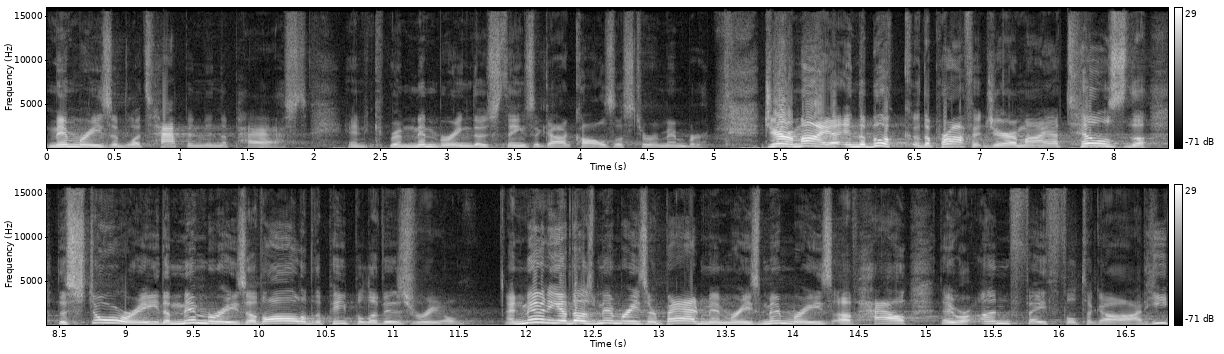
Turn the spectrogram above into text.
memories of what's happened in the past, and remembering those things that God calls us to remember. Jeremiah, in the book of the prophet Jeremiah, tells the, the story, the memories of all of the people of Israel. And many of those memories are bad memories, memories of how they were unfaithful to God. He,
